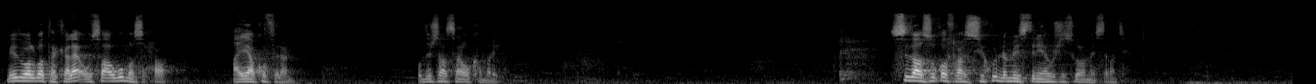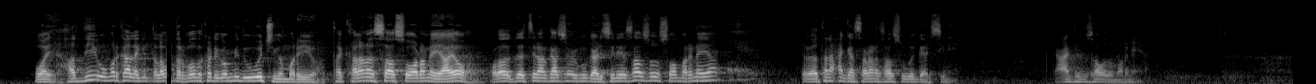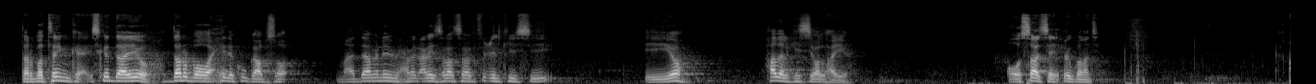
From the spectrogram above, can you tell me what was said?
mid walba ta kale uu saa ugu masaxo ayaa ku filan uu ka mariyo sidaasuu qofkaasi ku dhamaystiranya hawshiis ku dhamaystirantay waay haddii uu markaa laba darbadood ka dhigo mid uu wejiga mariyo ta kalena saasuu odhanayaayo qolada deetin halkaas wuxuu ku gaadhsiinaya saasuu soo marinaya dabeetana xaggan sarena saasuu uga gaadhsiinaya gacantiibu saa wada marinaya darbateynka iska daayo darba waaxida ku gaabso maadaama nebi maxamed alayh salatu slam ficilkiisii iyo hadalkiisiiba la hayo. Oo saasi ay xoog badantay.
